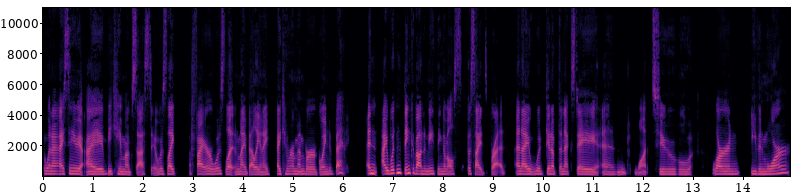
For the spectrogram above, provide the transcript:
when I say I became obsessed, it was like a fire was lit in my belly. And I, I can remember going to bed and I wouldn't think about anything else besides bread. And I would get up the next day and want to learn even more.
